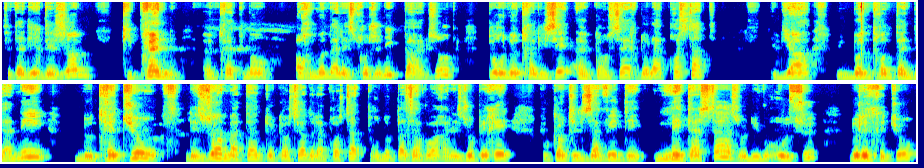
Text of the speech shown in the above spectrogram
c'est-à-dire des hommes qui prennent un traitement hormonal estrogénique, par exemple, pour neutraliser un cancer de la prostate. Il y a une bonne trentaine d'années, nous traitions les hommes atteints de cancer de la prostate pour ne pas avoir à les opérer ou quand ils avaient des métastases au niveau osseux, nous les traitions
